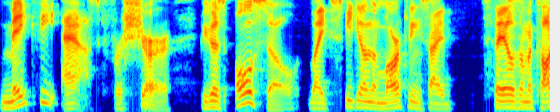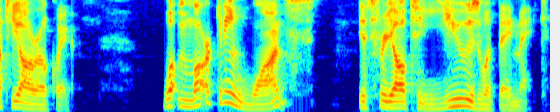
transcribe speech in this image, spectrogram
make the ask for sure because also like speaking on the marketing side sales i'm gonna talk to y'all real quick what marketing wants is for y'all to use what they make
